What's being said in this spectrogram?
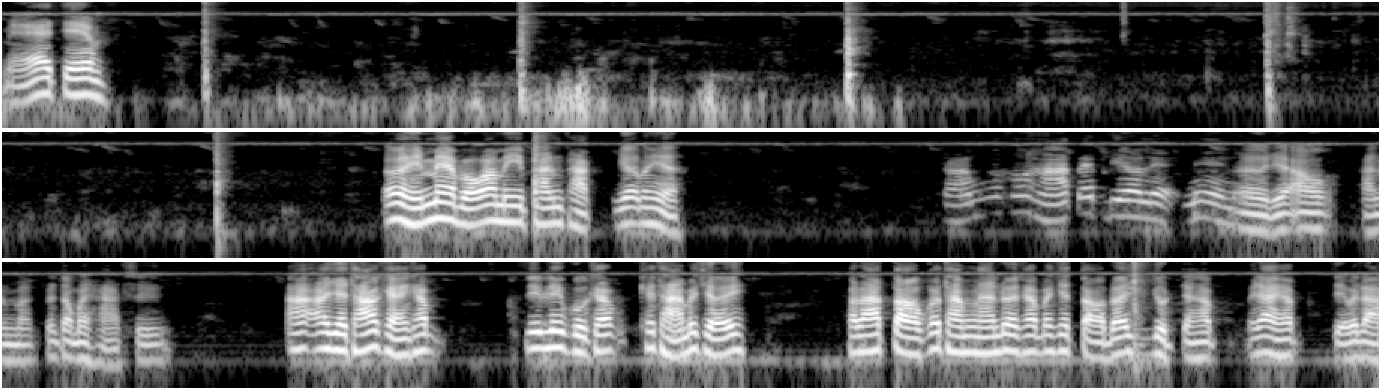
แหมเจม เออ เห็นแม่บอกว่ามีพันธุ์ผักเยอะไหมเหรอถามเขาเขาหาแป๊บเดียวแหละแน่นเออเดี๋ยวเอาพันธุ์มาไม่ต้องไปหาซื้อ อะอะอย่าเท้าแข็งครับรีบๆคุยครับแค่ถามไม่เฉยเวลาตอบก็ทำงานด้วยครับ ไม่ใช่ตอบแล้วหยุดนะครับ ไม่ได้ครับ เสียเวลา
